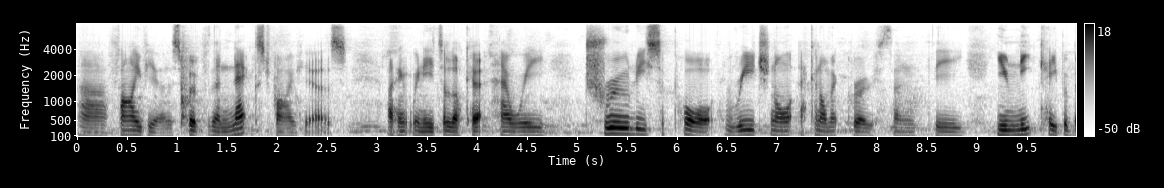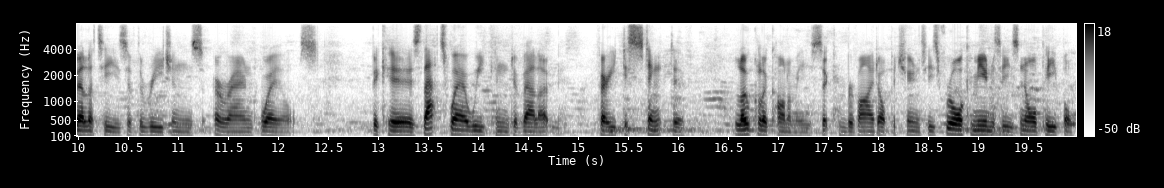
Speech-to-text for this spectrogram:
uh, five years, but for the next five years, I think we need to look at how we truly support regional economic growth and the unique capabilities of the regions around Wales because that's where we can develop very distinctive local economies that can provide opportunities for all communities and all people.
